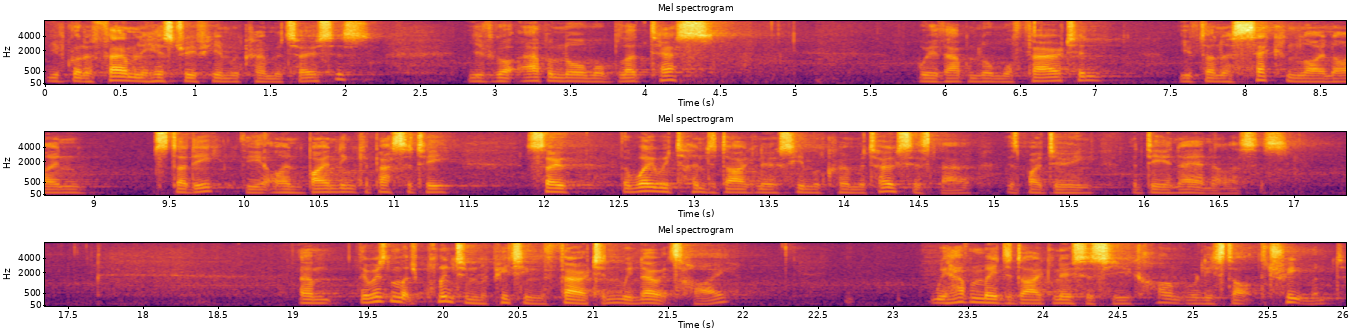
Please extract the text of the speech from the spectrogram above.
you've got a family history of hemochromatosis, you've got abnormal blood tests with abnormal ferritin, you've done a second line iron study, the iron binding capacity. So the way we tend to diagnose hemochromatosis now is by doing a DNA analysis. Um, there isn't much point in repeating the ferritin, we know it's high. We haven't made a diagnosis, so you can't really start the treatment.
